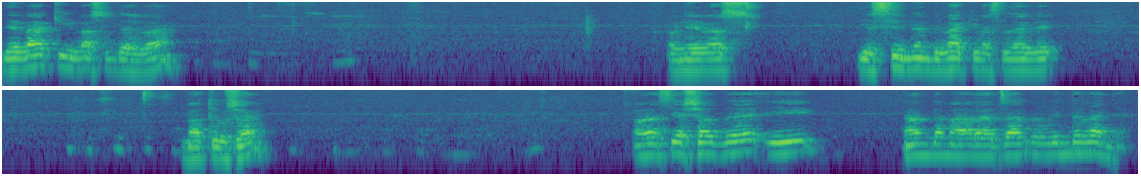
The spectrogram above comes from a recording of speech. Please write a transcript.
Devaki i Vasudeva, ponieważ jest synem Devaki Vasudevy maturze oraz Yashodę i Nanda Maharaja w Vrindawanie.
